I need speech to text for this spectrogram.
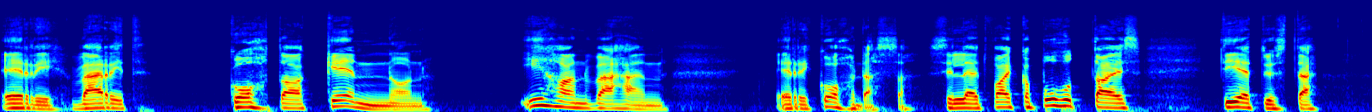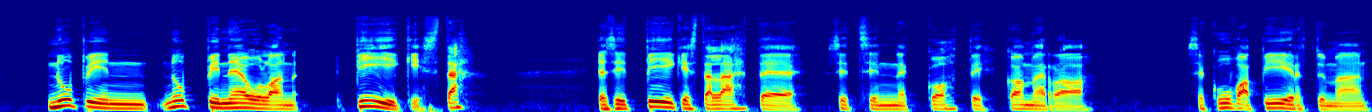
eri värit kohtaa kennon ihan vähän eri kohdassa. Silleen, että vaikka puhuttaisiin tietystä nupin, nuppineulan piikistä ja siitä piikistä lähtee sitten sinne kohti kameraa se kuva piirtymään,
